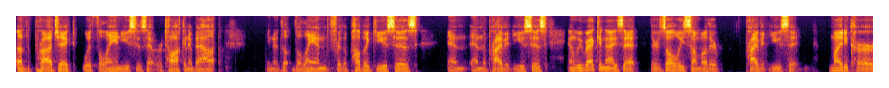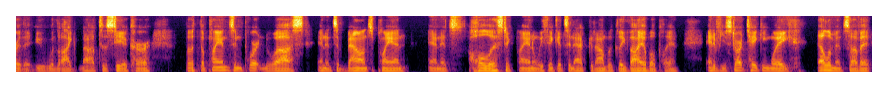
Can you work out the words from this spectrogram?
of the project with the land uses that we're talking about, you know, the, the land for the public uses and, and the private uses. And we recognize that there's always some other private use that might occur that you would like not to see occur. But the plan's important to us, and it's a balanced plan and it's a holistic plan, and we think it's an economically viable plan. And if you start taking away elements of it,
